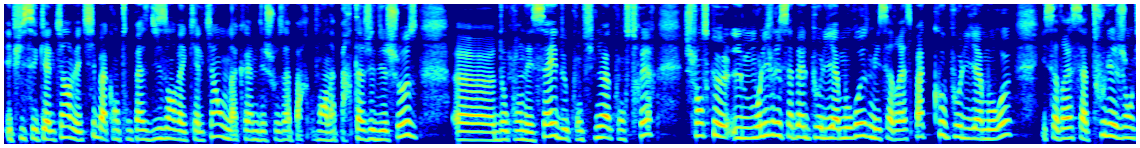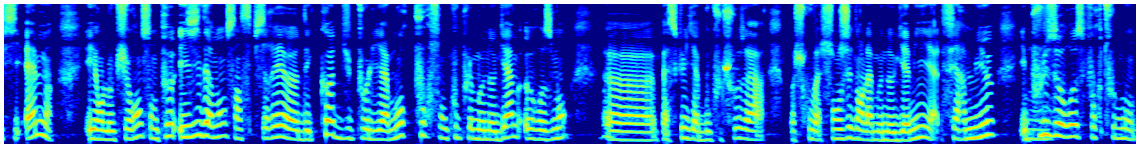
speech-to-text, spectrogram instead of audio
Et puis, c'est quelqu'un avec qui, bah, quand on passe dix ans avec quelqu'un, on a quand même des choses à enfin, on a partagé des choses. donc, on essaye de continuer à construire. Je pense que mon livre, il s'appelle Polyamoureuse, mais il s'adresse pas qu'aux polyamoureux. Il s'adresse à tous les gens qui aiment. Et en l'occurrence, on peut évidemment s'inspirer euh, des codes du polyamour pour son couple monogame, heureusement, euh, parce qu'il y a beaucoup de choses à, moi, je trouve, à changer dans la monogamie, à faire mieux et plus heureuse pour tout le monde.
